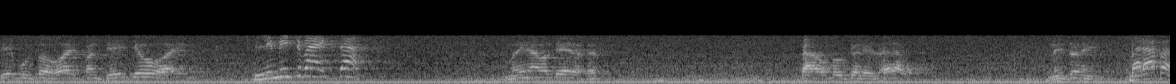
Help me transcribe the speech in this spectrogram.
તે પૂરતો હોય પણ તે કેવો હોય? લિમિટમાં એકદમ. મહિનામાં બે વખત. તાવ બહુ ચડે બરાબર. નહીં તો નહીં. બરાબર.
